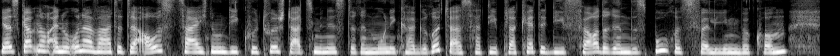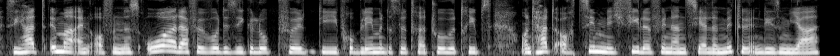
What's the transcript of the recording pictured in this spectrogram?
Ja, es gab noch eine unerwartete Auszeichnung. Die Kulturstaatsministerin Monika Grütters hat die Plakette Die Förderin des Buches verliehen bekommen. Sie hat immer ein offenes Ohr. Dafür wurde sie gelobt für die Probleme des Literaturbetriebs und hat auch ziemlich viele finanzielle Mittel in diesem Jahr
